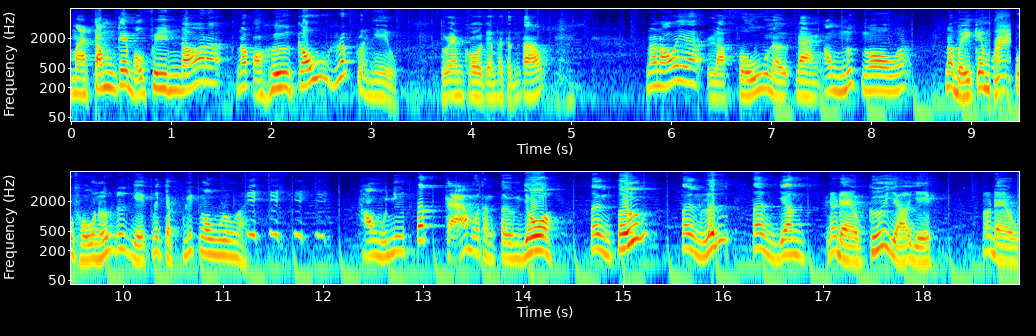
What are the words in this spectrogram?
Mà trong cái bộ phim đó đó nó còn hư cấu rất là nhiều. Tụi em coi tụi em phải tỉnh táo. Nó nói á, là phụ nữ đàn ông nước ngô á nó bị cái mũi của phụ nữ nước việt nó chụp giết ngu luôn rồi hầu như tất cả mọi thằng tường vua tới thằng tướng tới thằng lính tới thằng dân nó đều cưới vợ việt. Nó đều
